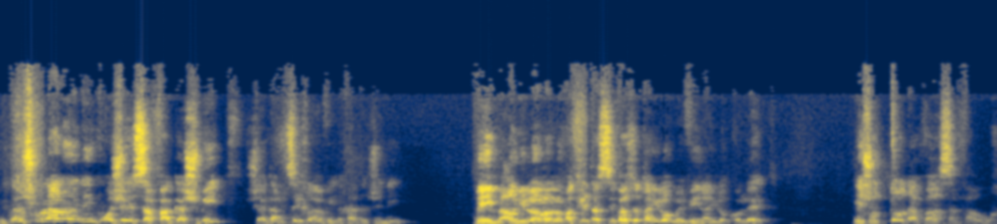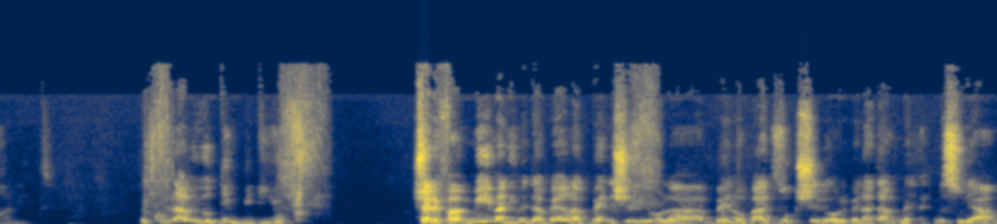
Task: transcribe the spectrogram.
מכיוון שכולנו יודעים כמו שיש שפה גשמית, שאדם צריך להבין אחד את השני, ואם אני לא, לא, לא מכיר את הסביבה הזאת אני לא מבין, אני לא קולט, יש אותו דבר שפה רוחנית. וכולנו יודעים בדיוק שלפעמים אני מדבר לבן שלי או לבן או בת זוג שלי או לבן אדם מסוים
